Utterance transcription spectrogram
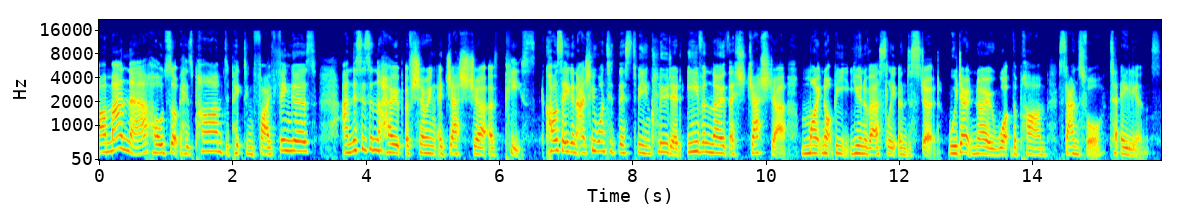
Our man there holds up his palm, depicting five fingers, and this is in the hope of showing a gesture of peace. Carl Sagan actually wanted this to be included, even though this gesture might not be universally understood. We don't know what the palm stands for to aliens.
